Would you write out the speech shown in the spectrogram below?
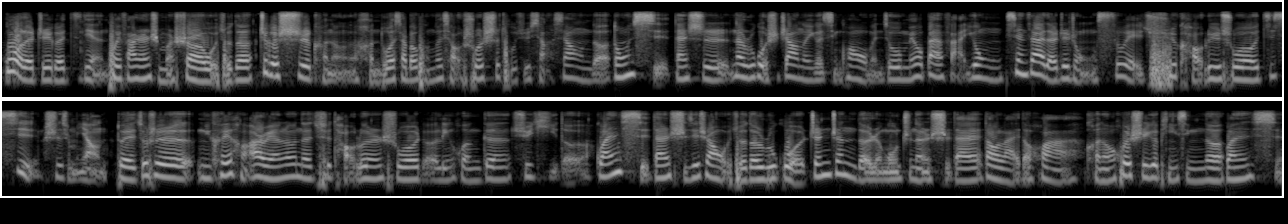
过了这个基点会发生什么事儿？我觉得这个是可能很多赛博朋克小说试图去想象的东西。但是，那如果是这样的一个情况，我们就没有办法用现在的这种思维去考虑说机器是什么样的。对，就是你可以很二元论的去讨论说灵魂跟躯体的关系，但实际上，我觉得如果真正的人工智能时代到来的话，可能会是一个平行的关系。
